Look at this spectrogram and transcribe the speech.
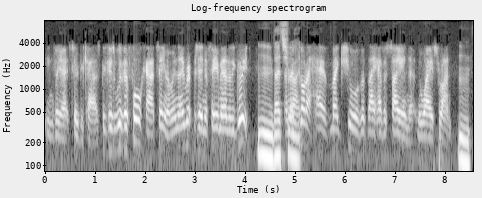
in V8 supercars. Because with a four-car team, I mean, they represent a fair amount of the grid. Mm, that's and right. they've got to have, make sure that they have a say in that, the way it's run. Mm.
